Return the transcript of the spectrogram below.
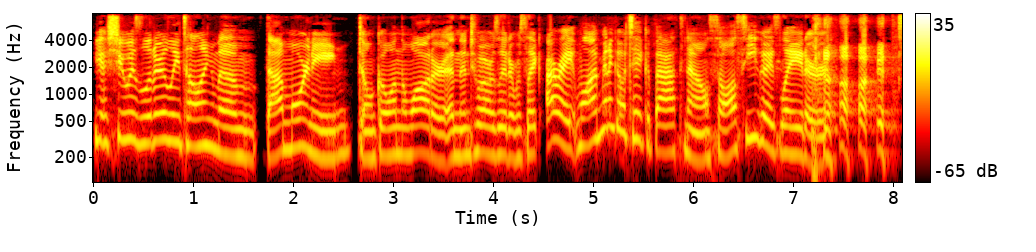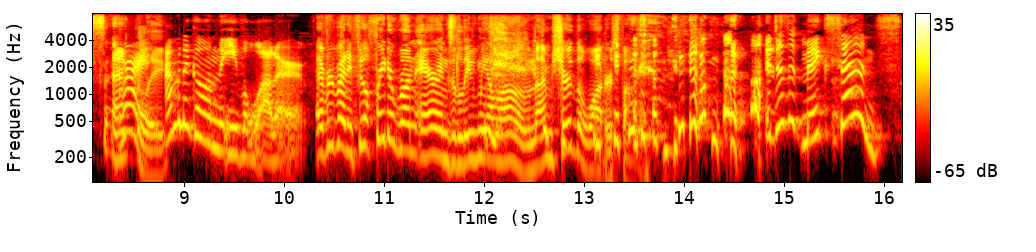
yeah. She was literally telling them that morning, "Don't go in the water," and then two hours later was like, "All right, well, I'm going to go take a bath now, so I'll see you guys later." exactly. Right. I'm going to go in the evil water. Everybody, feel free to run errands and leave me alone. I'm sure the water's fine. it doesn't make sense.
